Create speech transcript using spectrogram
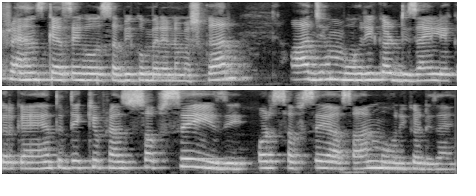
फ्रेंड्स, कैसे हो सभी को? मेरा नमस्कार। आज हम मोहरी का डिज़ाइन लेकर आए हैं। तो देखिए फ्रेंड्स, सबसे इजी और सबसे आसान मोहरी का डिज़ाइन।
